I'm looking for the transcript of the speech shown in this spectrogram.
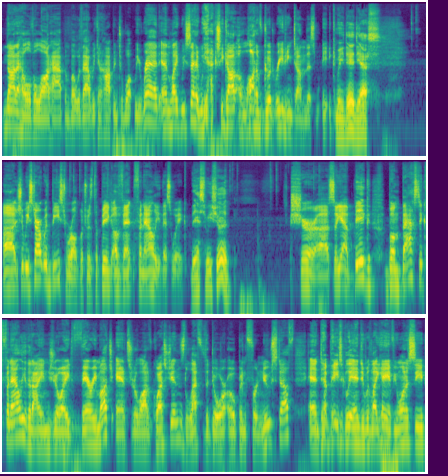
Not a hell of a lot happened, but with that, we can hop into what we read. And like we said, we actually got a lot of good reading done this week. We did, yes, Uh, should we start with Beast World, which was the big event finale this week? yes, we should. Sure. Uh, so yeah, big bombastic finale that I enjoyed very much. Answered a lot of questions, left the door open for new stuff, and uh, basically ended with like, "Hey, if you want to see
